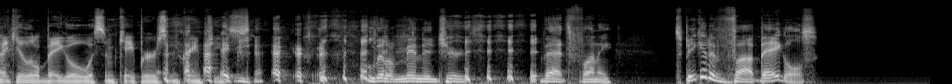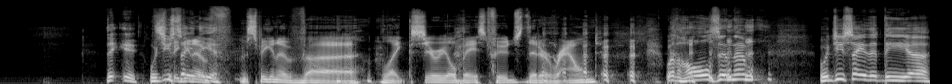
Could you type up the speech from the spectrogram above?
make you a little bagel with some capers and cream cheese. Little miniatures. That's funny. Speaking of uh, bagels, the, uh, would you speaking say of the, speaking of uh, like cereal based foods that are round, with holes in them? would you say that the uh,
